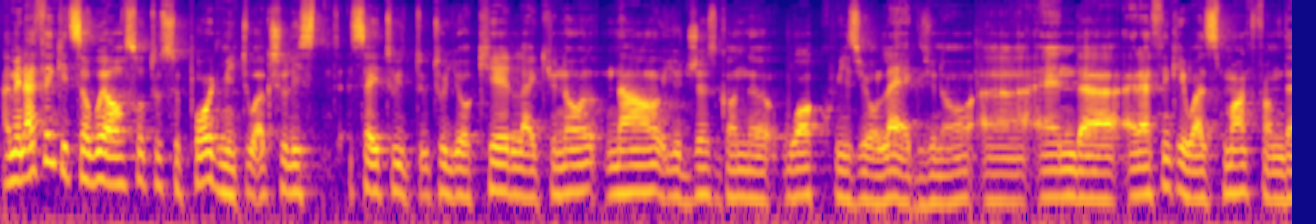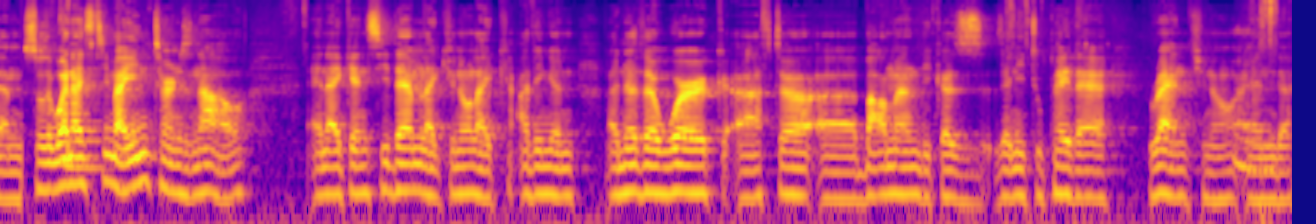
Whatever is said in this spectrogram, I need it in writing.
I mean, I think it's a way also to support me to actually st- say to, to, to, your kid, like, you know, now you're just gonna walk with your legs, you know, uh, and uh, and I think it was smart from them. So when I see my interns now, and I can see them like you know like having an, another work after uh, Balmain because they need to pay their rent, you know, mm. and. Uh,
